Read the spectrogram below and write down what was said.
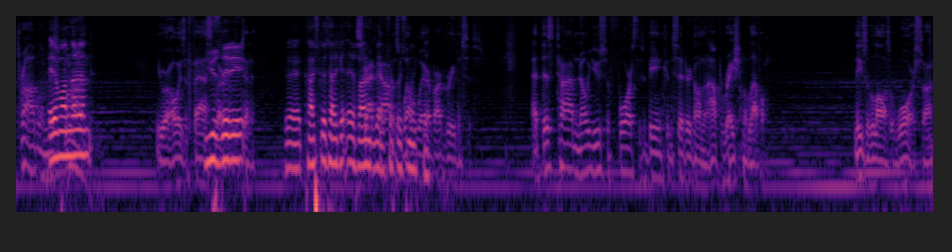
problem. Elemanların yüzleri, e, kaş göz hareketleri falan güzel. Çok hoşuma gitti. At this time, no use of force is being considered on an operational level. These are the laws of war, son.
